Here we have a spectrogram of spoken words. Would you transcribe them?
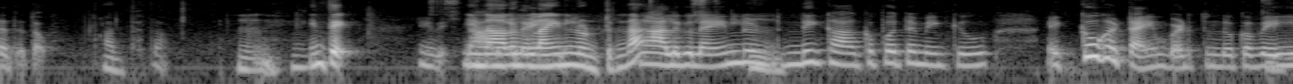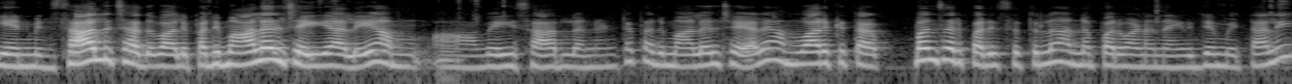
దదతం. అద్భుతం. ఇంతే. ఈ నాలుగు లైన్లు. ఉంటుందా నాలుగు లైన్లు ఉంటుంది కాకపోతే మీకు ఎక్కువగా టైం పడుతుంది. ఒక వెయ్యి ఎనిమిది సార్లు చదవాలి. పది మాలలు చేయాలి వెయ్యి సార్లు అని అంటే పది మాలలు చేయాలి. అమ్మవారికి తప్పనిసరి పరిస్థితుల్లో అన్నపర్వాణ నైవేద్యం పెట్టాలి.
